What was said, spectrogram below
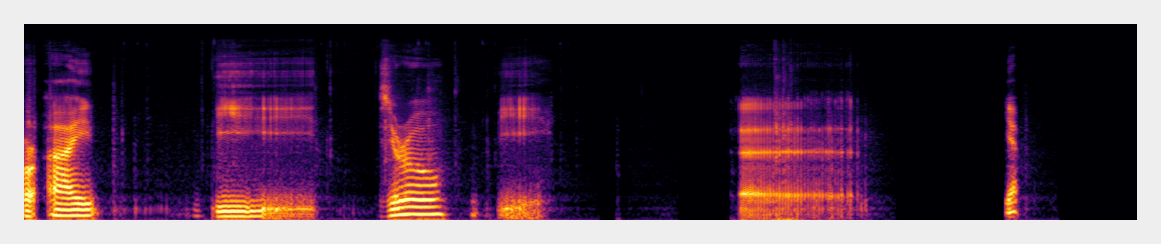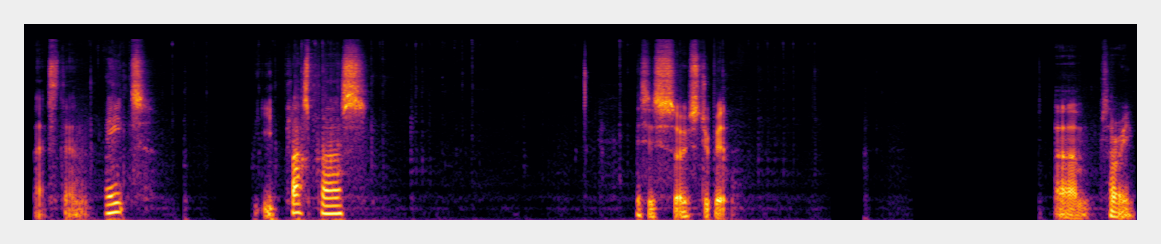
for i b zero b uh yep less than eight. B plus plus. This is so stupid. Um sorry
